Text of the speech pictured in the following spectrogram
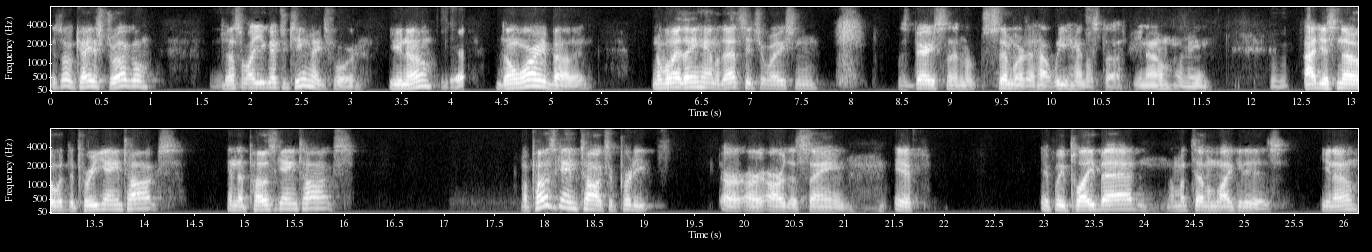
It's okay to struggle. That's why you got your teammates for. You know? Yep. Don't worry about it. And the way they handled that situation was very sim- similar to how we handle stuff, you know? I mean, mm-hmm. I just know with the pregame talks and the postgame talks, my post game talks are pretty are, are, are the same. If if we play bad, I'm gonna tell them like it is, you know,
